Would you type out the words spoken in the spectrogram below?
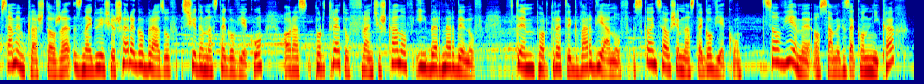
W samym klasztorze znajduje się szereg obrazów z XVII wieku oraz portretów franciszkanów i bernardynów, w tym portrety gwardianów z końca XVIII wieku. Co wiemy o samych zakonnikach?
